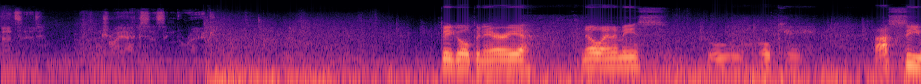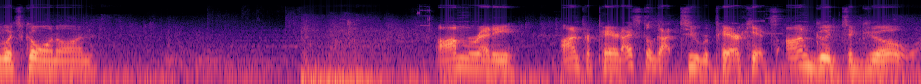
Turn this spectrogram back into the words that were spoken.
That's it. Try accessing the wreck. Big open area. No enemies. Ooh, okay. I see what's going on. I'm ready. I'm prepared. I still got two repair kits. I'm good to go.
